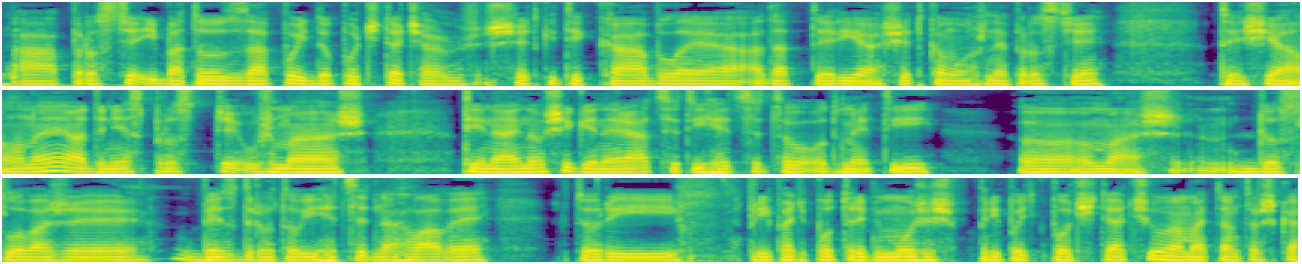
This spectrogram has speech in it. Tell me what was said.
a proste iba to zapojiť do počítača, všetky tie káble a adaptéry a všetko možné proste, to je šialené a dnes proste už máš tie najnovšie generácie tých headsetov od Mety, máš doslova, že bezdrôtový headset na hlave, ktorý v prípade potreby môžeš pripojiť k počítaču a mať tam troška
